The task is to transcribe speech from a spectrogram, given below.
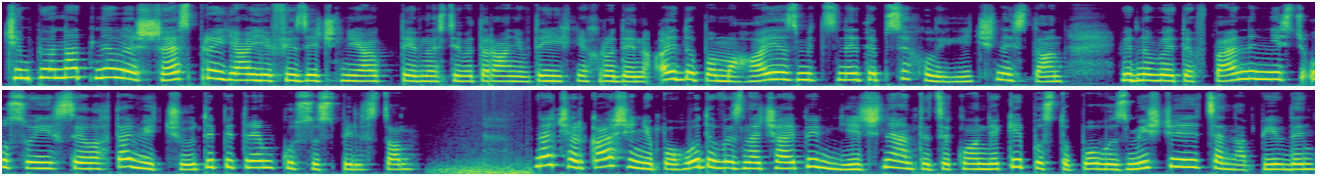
Чемпіонат не лише сприяє фізичній активності ветеранів та їхніх родин, а й допомагає зміцнити психологічний стан, відновити впевненість у своїх силах та відчути підтримку суспільства. На Черкащині погоду визначає північний антициклон, який поступово зміщується на південь.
